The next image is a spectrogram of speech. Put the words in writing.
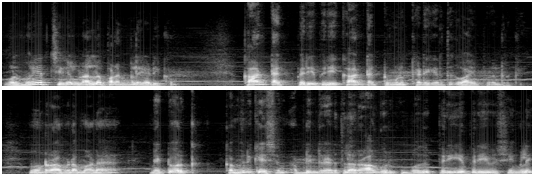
உங்கள் முயற்சிகள் நல்ல பலன்களை அடிக்கும் கான்டாக்ட் பெரிய பெரிய கான்டாக்ட் உங்களுக்கு கிடைக்கிறதுக்கு வாய்ப்புகள் இருக்குது மூன்றாம் இடமான நெட்வொர்க் கம்யூனிகேஷன் அப்படின்ற இடத்துல ராகு இருக்கும்போது பெரிய பெரிய விஷயங்களை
